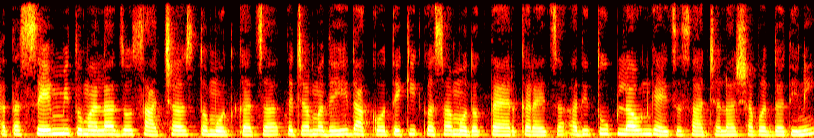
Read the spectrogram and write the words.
आता सेम मी तुम्हाला जो साचा असतो मोदकाचा त्याच्यामध्येही दाखवते की कसा मोदक तयार करायचा. आधी तूप लावून घ्यायचं साच्याला अशा पद्धतीने.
